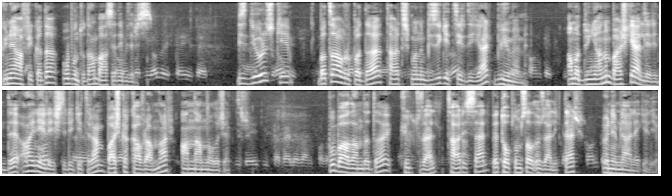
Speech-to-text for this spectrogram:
Güney Afrika'da Ubuntu'dan bahsedebiliriz. Biz diyoruz ki Batı Avrupa'da tartışmanın bizi getirdiği yer büyümeme. Ama dünyanın başka yerlerinde aynı eleştiri getiren başka kavramlar anlamlı olacaktır. Bu bağlamda da kültürel, tarihsel ve toplumsal özellikler önemli hale geliyor.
